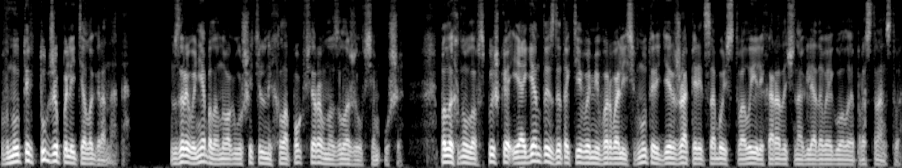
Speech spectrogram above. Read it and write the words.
Внутрь тут же полетела граната. Взрыва не было, но оглушительный хлопок все равно заложил всем уши. Полыхнула вспышка, и агенты с детективами ворвались внутрь, держа перед собой стволы и лихорадочно оглядывая голое пространство.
